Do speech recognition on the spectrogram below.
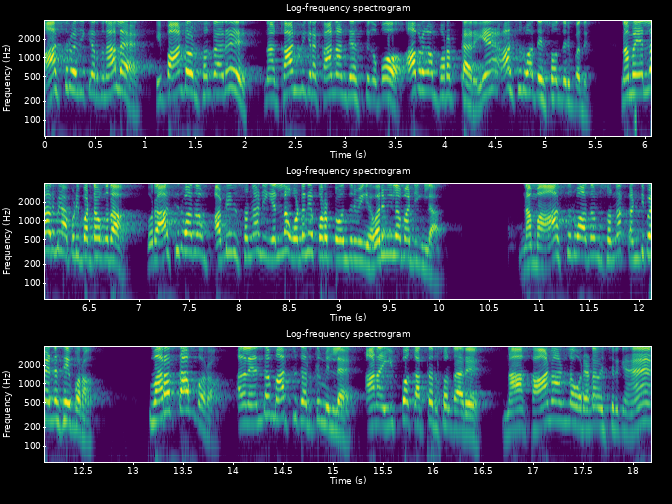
ஆசீர்வதிக்கிறதுனால இப்ப ஆண்டவர் சொல்றாரு நான் காண்பிக்கிற காணான் தேசத்துக்கு போ. ஆபிரகாம் புறப்பட்டாரு. ஏன் ஆசீர்வாதத்தை சுதந்திரிப்பது நம்ம எல்லாருமே அப்படிப்பட்டவங்க தான். ஒரு ஆசீர்வாதம் அப்படின்னு சொன்னா நீங்க எல்லாம் உடனே புறப்பட்டு வந்துருவீங்க. வருவீங்களா மாட்டீங்களா? நம்ம ஆசீர்வாதம் சொன்னா கண்டிப்பா என்ன செய்ய போறோம்? வரத்தான் போறோம். அதுல எந்த மாற்று கருத்தும் இல்ல. ஆனா இப்ப கத்தர் சொல்றாரு நான் காணான்ல ஒரு இடம் வச்சிருக்கேன்.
